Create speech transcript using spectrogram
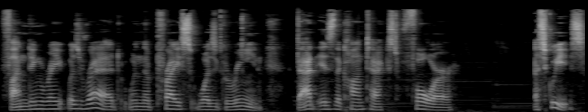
Funding rate was red when the price was green. That is the context for a squeeze.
